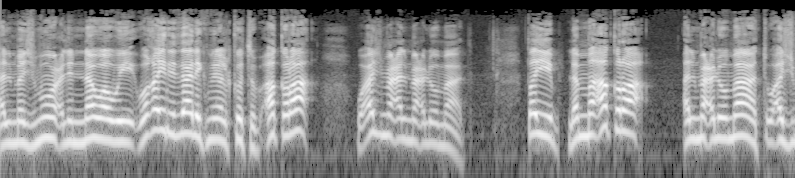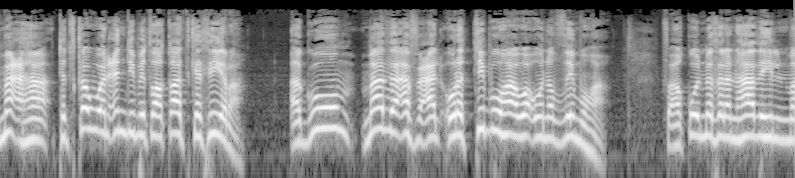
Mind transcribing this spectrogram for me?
المجموع للنووي وغير ذلك من الكتب. أقرأ وأجمع المعلومات. طيب لما أقرأ المعلومات وأجمعها تتكون عندي بطاقات كثيرة. أقوم ماذا أفعل؟ أرتبها وأنظمها. فأقول مثلا هذه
